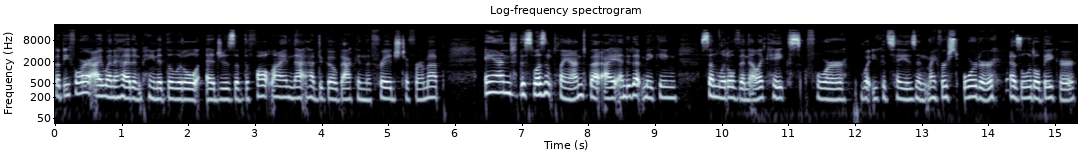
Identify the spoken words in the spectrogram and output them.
But before I went ahead and painted the little edges of the fault line, that had to go back in the fridge to firm up. And this wasn't planned, but I ended up making some little vanilla cakes for what you could say is in my first order as a little baker.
